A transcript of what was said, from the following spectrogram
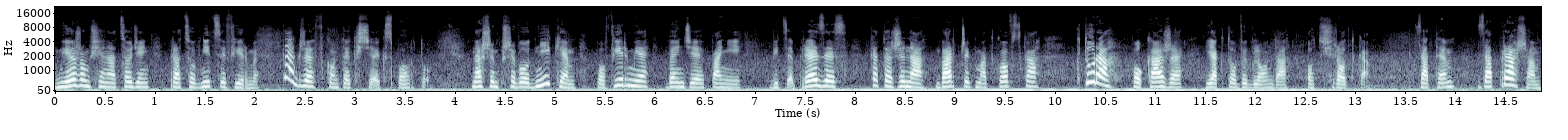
mierzą się na co dzień pracownicy firmy, także w kontekście eksportu. Naszym przewodnikiem po firmie będzie pani wiceprezes Katarzyna Barczyk-Matkowska, która pokaże, jak to wygląda od środka. Zatem zapraszam.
